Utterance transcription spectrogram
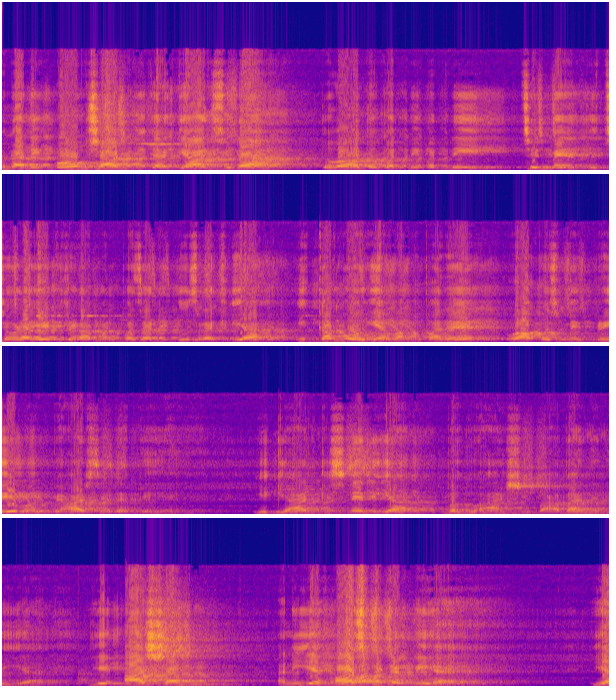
उन्होंने ओम शांति का ज्ञान सुना तो वहाँ तो पत्नी पत्नी छिन में छोड़ा एक जोड़ा मन पसंद दूसरा किया, ये कम हो गया वहाँ पर। वो आपस में प्रेम और प्यार से रहते हैं। ये ज्ञान किसने दिया? भगवान श्री बाबा ने दिया। ये आश्रम, यानी ये हॉस्पिटल भी है। ये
